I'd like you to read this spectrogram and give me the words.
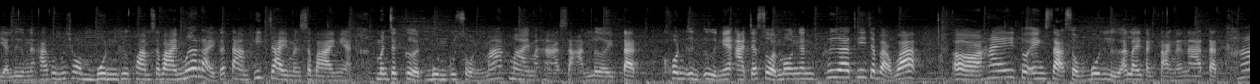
อย่าลืมนะคะ คุณผู้ชมบุญคือความสบายเมื่อไหร่ก็ตามที่ใจมันสบายเนี่ยมันจะเกิดบุญกุศลมากมายมหาศาลเลย แต่คนอื่นๆเนี่ยอาจจะสวดมนต์กันเพื่อที่จะแบบว่า ให้ตัวเองสะสมบุญหรืออะไรต่างๆ นานา แต่ถ้า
